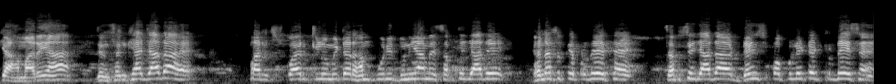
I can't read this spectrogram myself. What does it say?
क्या हमारे यहाँ जनसंख्या ज़्यादा है? पर स्क्वायर किलोमीटर हम पूरी दुनिया में सबसे ज़्यादा घनत्व के प्रदेश हैं सबसे ज़्यादा डेंस पॉपुलेटेड प्रदेश हैं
